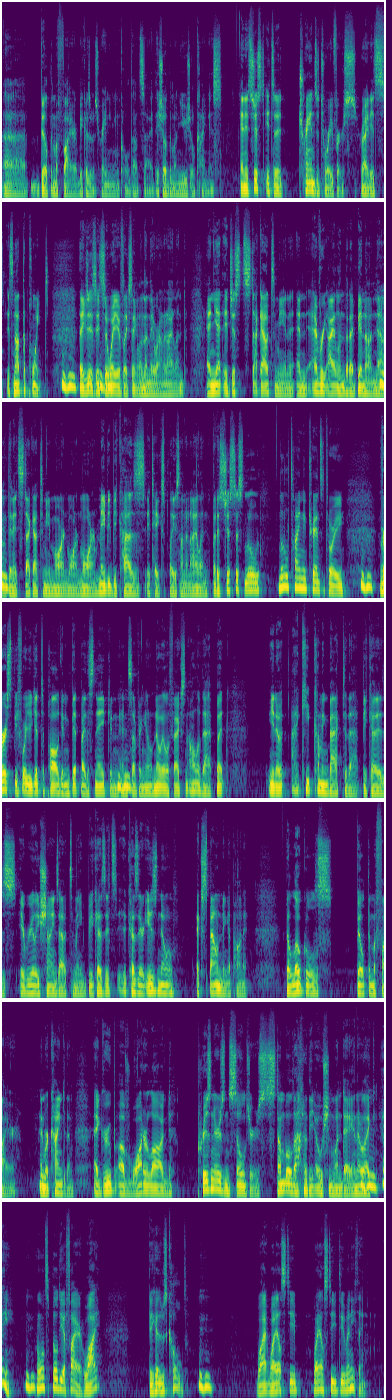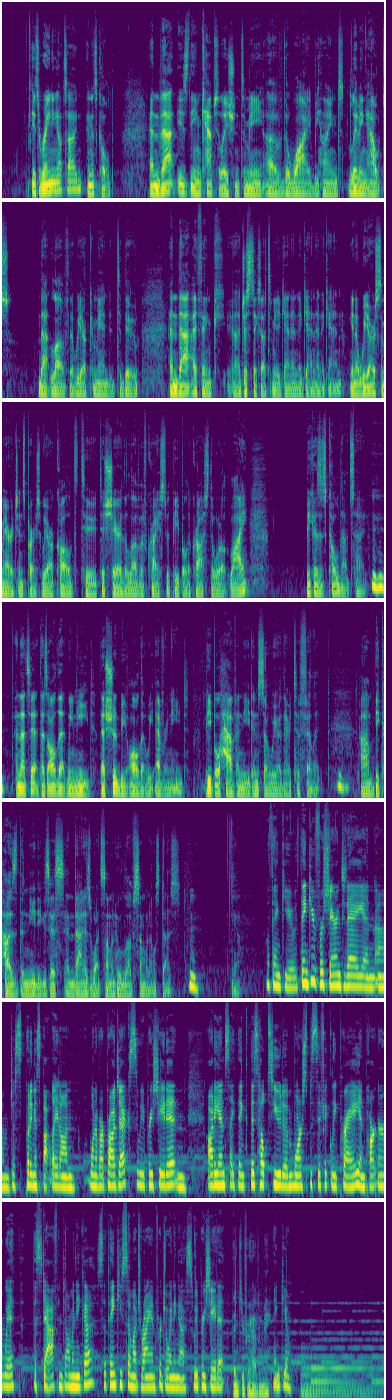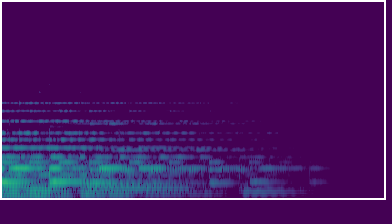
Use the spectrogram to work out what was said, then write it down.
uh, built them a fire because it was raining and cold outside. They showed them unusual kindness, and it's just it's a transitory verse, right? It's it's not the point. Mm-hmm. Like it's, it's mm-hmm. a way of like saying, well, and then they were on an island, and yet it just stuck out to me. And and every island that I've been on now, mm. then it stuck out to me more and more and more. Maybe because it takes place on an island, but it's just this little little tiny transitory mm-hmm. verse before you get to Paul getting bit by the snake and, and mm-hmm. suffering Ill, no ill effects and all of that, but you know, I keep coming back to that because it really shines out to me because it's because there is no expounding upon it. The locals built them a fire and were kind to them. A group of waterlogged prisoners and soldiers stumbled out of the ocean one day and they were mm-hmm. like, "Hey, mm-hmm. well, let's build you a fire." Why? Because it was cold. Mm-hmm. Why? Why else do you? Why else do you do anything? It's raining outside and it's cold. And that is the encapsulation to me of the why behind living out that love that we are commanded to do. And that I think uh, just sticks out to me again and again and again. You know, we are Samaritan's purse. We are called to to share the love of Christ with people across the world. Why? Because it's cold outside. Mm-hmm. And that's it. That's all that we need. That should be all that we ever need. People have a need, and so we are there to fill it mm-hmm. um, because the need exists, and that is what someone who loves someone else does. Mm. Yeah. Well, thank you. Thank you for sharing today and um, just putting a spotlight on one of our projects. We appreciate it. And, audience, I think this helps you to more specifically pray and partner with the staff and Dominica. So, thank you so much, Ryan, for joining us. We appreciate it. Thank you for having me. Thank you.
